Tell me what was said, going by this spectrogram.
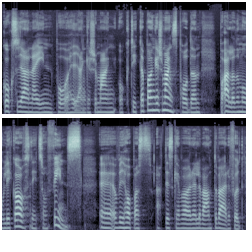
Gå också gärna in på Hej Engagemang och titta på Engagemangspodden på alla de olika avsnitt som finns. Eh, och vi hoppas att det ska vara relevant och värdefullt.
